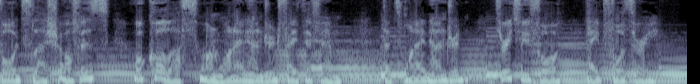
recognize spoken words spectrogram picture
forward slash offers or call us on 1800 Faith FM. That's 1800 324 843.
